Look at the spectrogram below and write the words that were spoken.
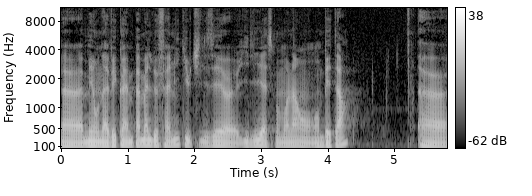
Euh, mais on avait quand même pas mal de familles qui utilisaient euh, Illy à ce moment-là en, en bêta. Euh,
